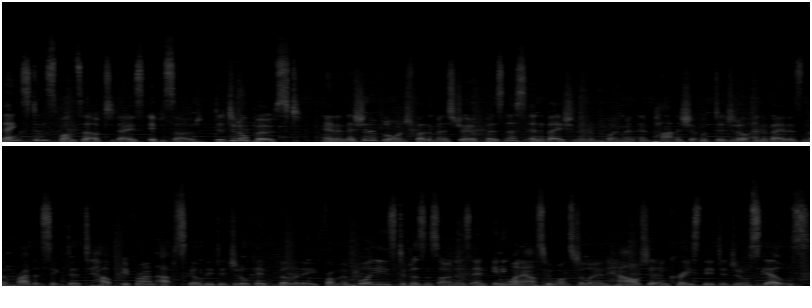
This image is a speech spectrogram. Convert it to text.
Thanks to the sponsor of today's episode, Digital Boost, an initiative launched by the Ministry of Business, Innovation and Employment in partnership with digital innovators in the private sector to help everyone upskill their digital capability from employees to business owners and anyone else who wants to learn how to increase their digital skills.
